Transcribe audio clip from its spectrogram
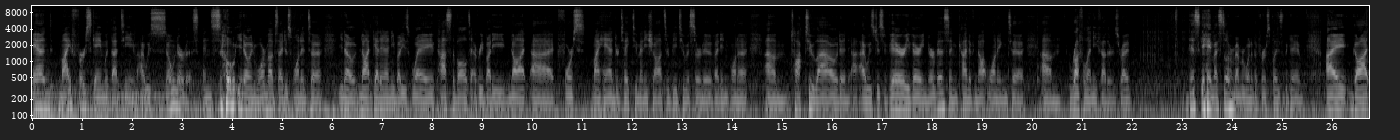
and my first game with that team, I was so nervous. And so, you know, in warm-ups, I just wanted to, you know, not get in anybody's way, pass the ball to everybody, not uh, force my hand or take too many shots or be too assertive. I didn't want to um, talk too loud. And I was just very, very nervous and kind of not wanting to um, ruffle any feathers, right? This game, I still remember one of the first plays of the game. I got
